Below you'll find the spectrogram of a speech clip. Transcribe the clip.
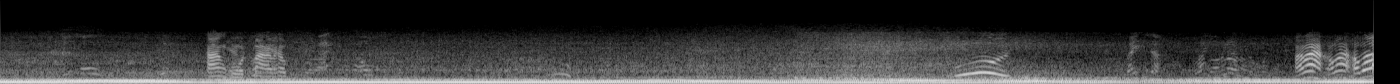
ำทางโหดมากนะครับ โอ้ยเข้ามาเข้ามาเข้ามา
